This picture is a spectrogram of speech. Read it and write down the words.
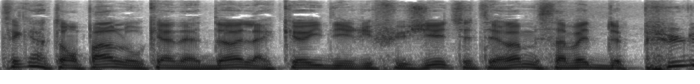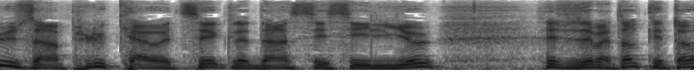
sais, quand on parle au Canada, l'accueil des réfugiés, etc., mais ça va être de plus en plus chaotique là, dans ces, ces lieux. Je disais, maintenant que t'es un,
